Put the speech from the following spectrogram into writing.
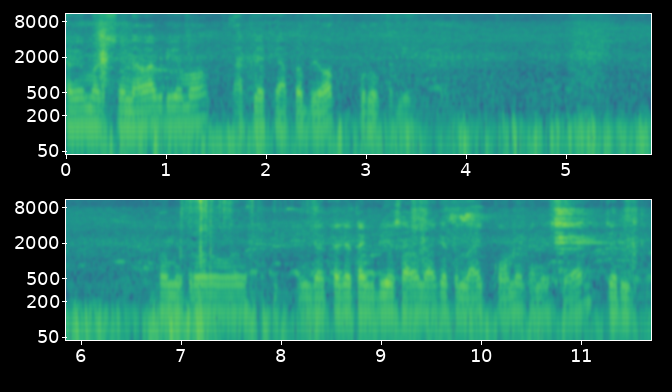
હવે મળશું નવા વિડીયોમાં. આટલેથી આપણો બ્લોગ પૂરો કરીએ. તો મિત્રો, જતાં જતાં વીડિયો સારો લાગે તો લાઈક કોમેન્ટ અને શેર જરૂરથી.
